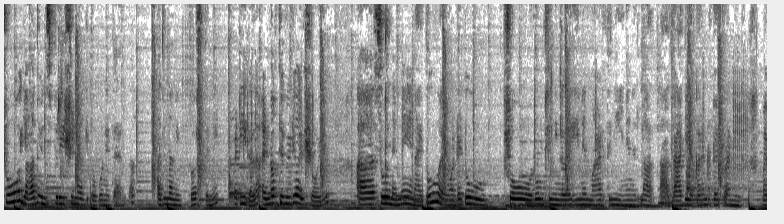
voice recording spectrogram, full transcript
ಶೋ ಯಾವುದು ಇನ್ಸ್ಪಿರೇಷನ್ ಆಗಿ ತೊಗೊಂಡಿದ್ದೆ ಅಂತ. ಅದನ್ನು ನಾನು ಈಗ ತೋರಿಸ್ತೀನಿ. ಬಟ್ ಈಗಲ್ಲ end of the video I show you so ನೆನ್ನೆ ಏನಾಯಿತು I wanted to show room cleaning ಎಲ್ಲ ಏನೇನು ಮಾಡ್ತೀನಿ, ಏನೇನೆಲ್ಲ ಅಂತ. ಅದಾಗಿಲ್ಲ current type and my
